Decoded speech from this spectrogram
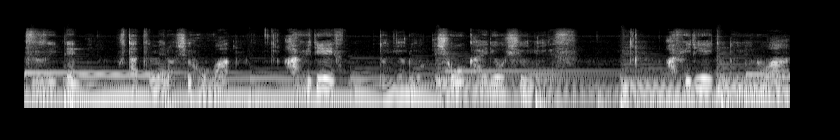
続いて2つ目の手法はアフィリエイトによる紹介料収入です。アフィリエイトというのは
